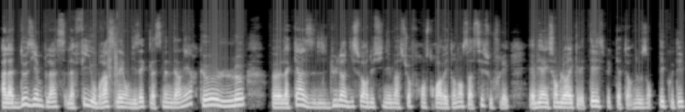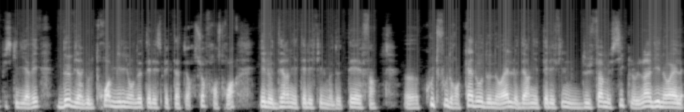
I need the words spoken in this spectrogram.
À la deuxième place, la fille au bracelet, on disait que la semaine dernière que le euh, la case du lundi soir du cinéma sur France 3 avait tendance à s'essouffler, eh bien il semblerait que les téléspectateurs nous ont écoutés puisqu'il y avait 2,3 millions de téléspectateurs sur France 3 et le dernier téléfilm de TF1, euh, Coup de foudre en cadeau de Noël, le dernier téléfilm du fameux cycle Lundi Noël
